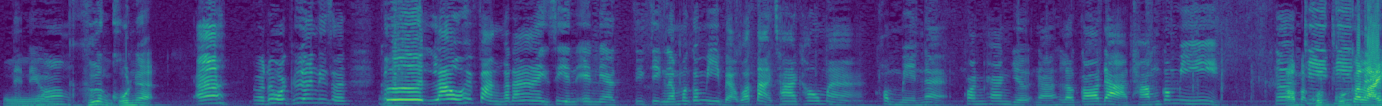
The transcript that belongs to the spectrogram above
โอ้เน็ตในห้อง เครื่องคุณเนี่ยอะขอโทษเครื่องนี่สิคือเล่าให้ฟังก็ได้ CNN เนี่ย จริง ๆ แล้วมันก็มีแบบว่าต่างชาติเข้ามา คอมเมนต์น่ะค่อนข้างเยอะนะ แล้วก็ด่าทำก็มีก็ เอามาที่คุณที่คุณก็ราย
